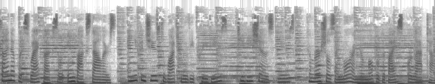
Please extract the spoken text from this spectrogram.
Sign up with Swagbucks or Inbox Dollars, and you can choose to watch movie previews, TV shows, news, commercials, and more on your mobile device or laptop.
